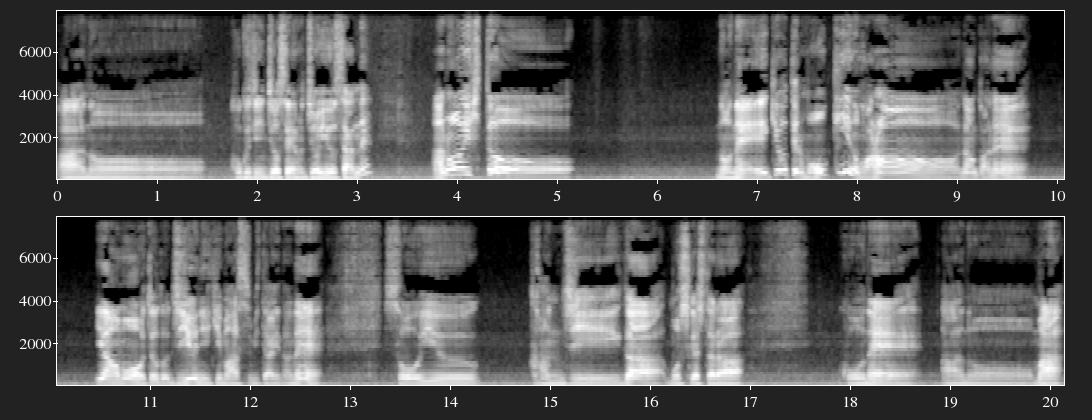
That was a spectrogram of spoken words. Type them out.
あのー、黒人女性の女優さんね。あの人のね、影響っていうのも大きいのかな？なんかね、いや、もうちょっと自由に行きますみたいなね、そういう感じが、もしかしたら、こうね、あのー、まあ、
